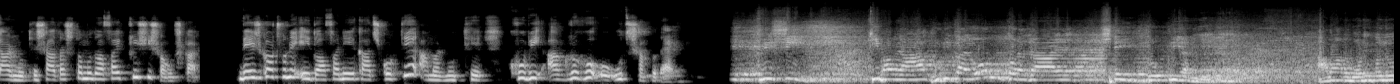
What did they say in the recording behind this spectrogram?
তার মধ্যে সাতাশতম দফায় কৃষি সংস্কার। দেশ গঠনে এই দফা নিয়ে কাজ করতে আমার মধ্যে খুবই আগ্রহ ও উৎসাহ দেয়। কৃষি কীভাবে আধুনিকায়ন করা যায় সেই প্রক্রিয়া নিয়ে। আমার মনে হলো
